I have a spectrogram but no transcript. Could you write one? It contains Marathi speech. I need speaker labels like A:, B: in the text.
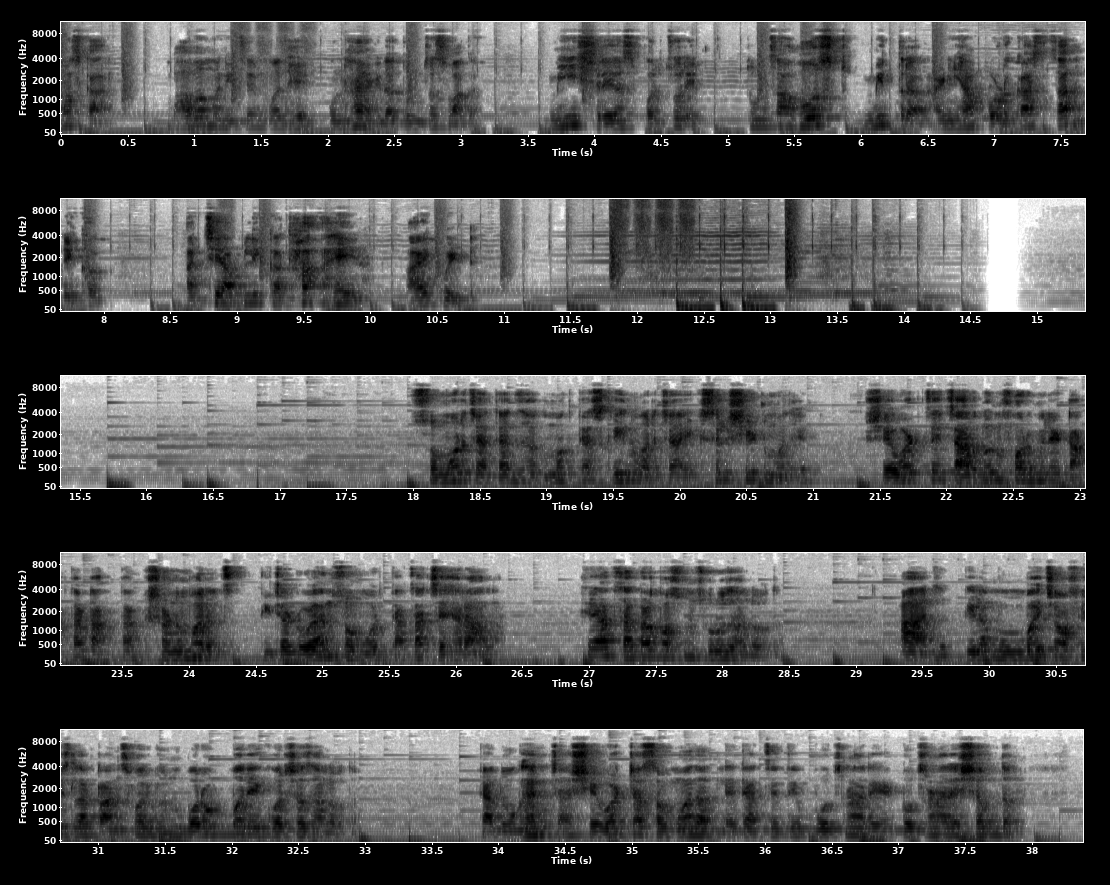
A: नमस्कार. भावमनीचे मध्ये पुन्हा एकदा तुमचं स्वागत. मी श्रेयस परचुरे तुमचा होस्ट मित्र आणि ह्या पॉडकास्टचा लेखक. आजची आपली कथा आहे आय क्विट समोरच्या त्या झगमगत्या स्क्रीनवरच्या एक्सेल शीटमध्ये शेवटचे चार दोन फॉर्म्युले टाकता टाकता क्षणभरच तिच्या डोळ्यांसमोर त्याचा चेहरा आला. हे आज सकाळपासून सुरू झालं होतं. आज तिला मुंबईच्या ऑफिसला ट्रान्सफर घेऊन बरोबर एक वर्ष झालं होतं. त्या दोघांच्या शेवटच्या संवादातले त्याचे ते बोचणारे टोचणारे शब्द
